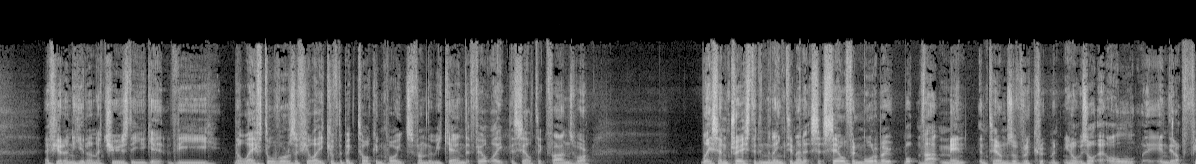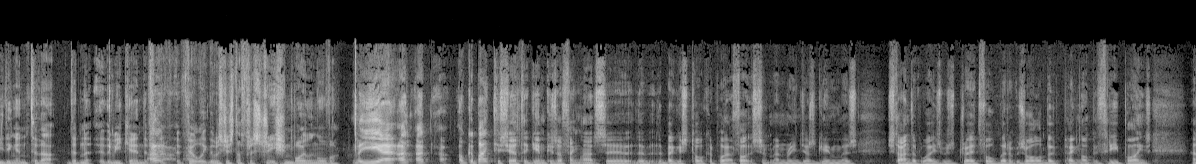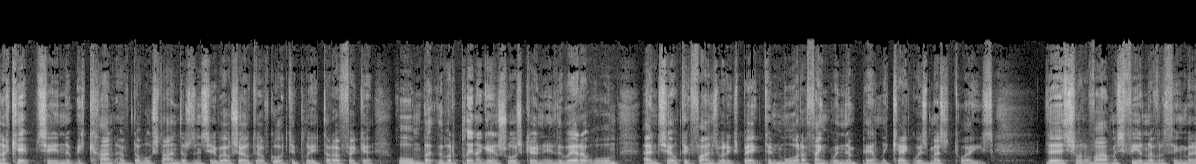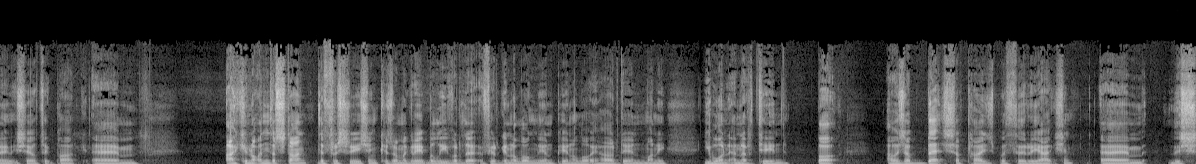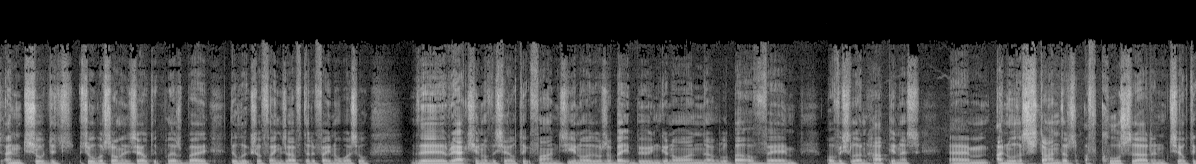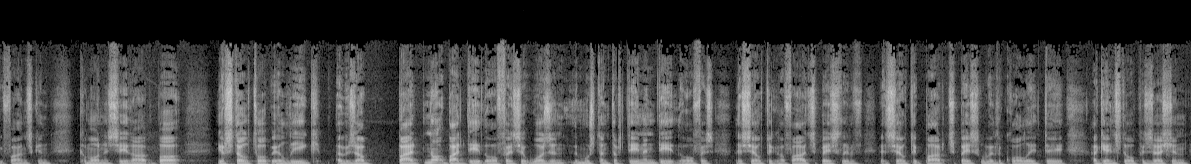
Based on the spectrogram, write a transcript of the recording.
if you're in here on a Tuesday, you get the the leftovers, if you like, of the big talking points from the weekend. It felt like the Celtic fans were less interested in the 90 minutes itself and more about what that meant in terms of recruitment. You know, it was all, it all ended up feeding into that, didn't it, at the weekend? It, it, it felt like there was just a frustration boiling over. Yeah, I, I, I'll go back to Celtic game because I think that's uh, the the biggest talker point. I thought the St Mirren Rangers game was standard wise was dreadful, but it was all about picking up the three points. And I kept saying that we can't have double standards and say, well, Celtic have got to play terrific at home, but they were playing against Ross County, they were at home, and Celtic fans were expecting more. I think when the penalty kick was missed twice, the sort of atmosphere and everything went out at Celtic Park. Um, I cannot understand the frustration because I'm a great believer that if you're going along there and paying a lot of hard earned money, you want entertained. But I was a bit surprised with the reaction. Um, this and so did so were some of the Celtic players by the looks of things after the final whistle. The reaction of the Celtic fans, you know, there was a bit of booing going on, a little bit of um, obviously unhappiness. Um, I know there's standards, of course, there, and Celtic fans can come on and say that, but you're still top of the league. It was a bad, not a bad day at the office. It wasn't the most entertaining day at the office that Celtic have had, especially at Celtic Park, especially with the quality against the opposition.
